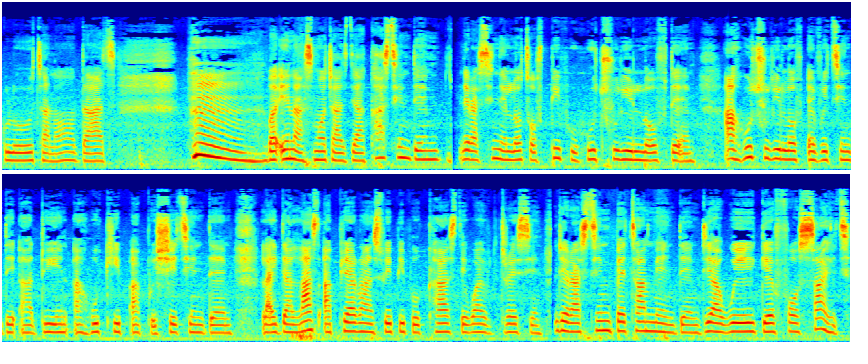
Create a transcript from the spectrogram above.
clothes and all that. Hmm, but in as much as they are casting them, there are still a lot of people who truly love them and who truly love everything they are doing and who keep appreciating them. Like their last appearance where people cast the wife dressing, there are still better men than their way get foresight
